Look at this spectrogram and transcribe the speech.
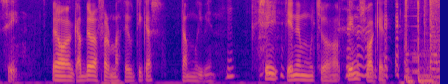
Sí, pero en cambio las farmacéuticas están muy bien. ¿Mm? Sí, tienen mucho, tienen su aquel.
